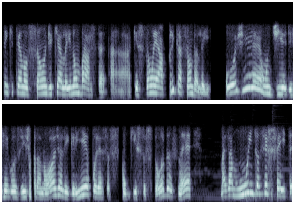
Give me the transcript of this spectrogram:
tem que ter a noção de que a lei não basta, a questão é a aplicação da lei. Hoje é um dia de regozijo para nós, de alegria por essas conquistas todas, né? Mas há muito a ser feito.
